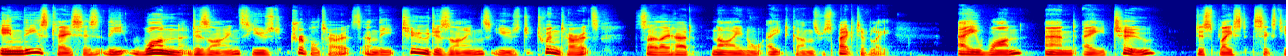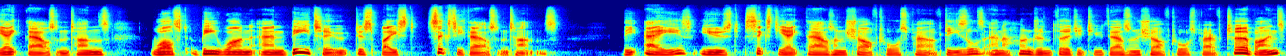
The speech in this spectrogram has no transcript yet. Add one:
In these cases, the 1 designs used triple turrets and the 2 designs used twin turrets, so they had 9 or 8 guns respectively. A1 and A2 displaced 68,000 tons, whilst B1 and B2 displaced 60,000 tons. The A's used 68,000 shaft horsepower of diesels and 132,000 shaft horsepower of turbines,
